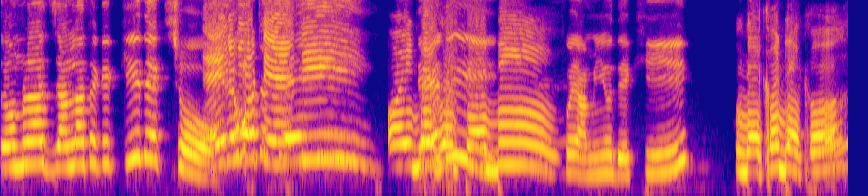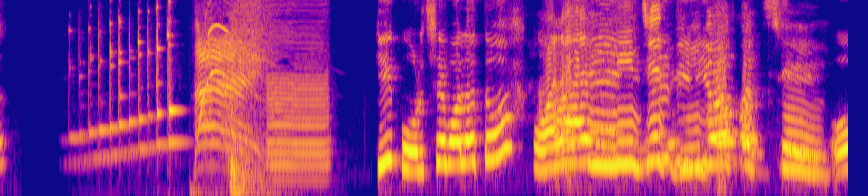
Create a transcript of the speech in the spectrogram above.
তোমরা জানলা থেকে কি দেখছ? এই দেখো টেডি। ওই দেখো টেডি। টেডি। কই আমিও দেখি। দেখো দেখো। কি করছে বলো তো ওরা নিজে ভিডিও করছে। ও।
